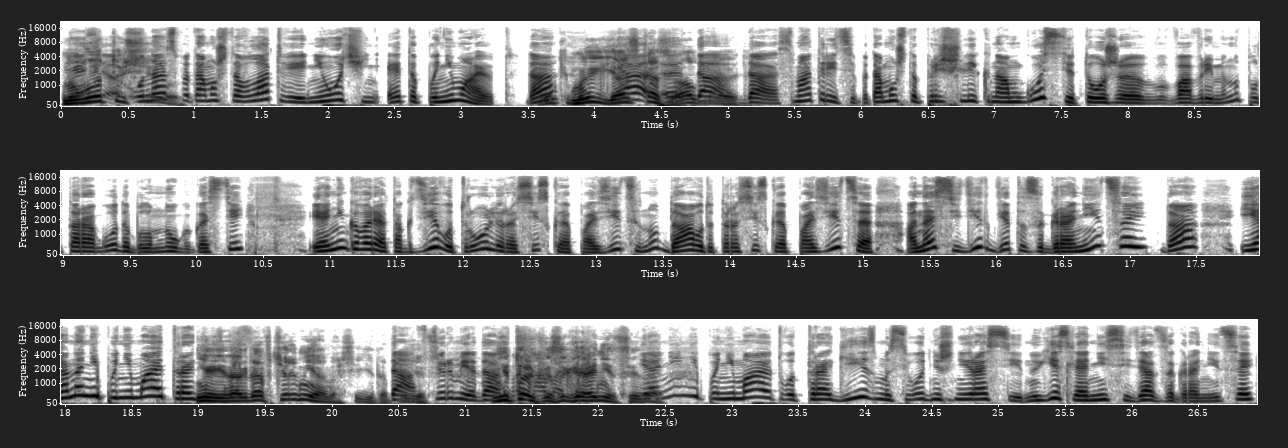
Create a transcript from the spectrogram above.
Ну вот и все. У нас, потому что в Латвии не очень это понимают, да? Мы, я, я э, сказал. Да, это. да, смотрите, потому что пришли к нам гости тоже во время, ну, полтора года было много гостей, и они говорят, а где вот роль российской оппозиции? Ну да, вот эта российская оппозиция, она сидит где-то за границей, да, и она не понимает трагизм. Не, иногда в тюрьме она сидит, оппозиция. Да, в тюрьме, да. Не только за границей, И да. они не понимают вот трагизма сегодняшней России. Но если они сидят за границей,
